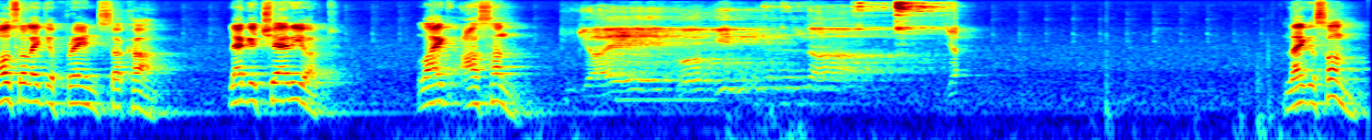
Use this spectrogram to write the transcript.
also like a friend, Sakha, like a chariot, like asan. Like a son,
